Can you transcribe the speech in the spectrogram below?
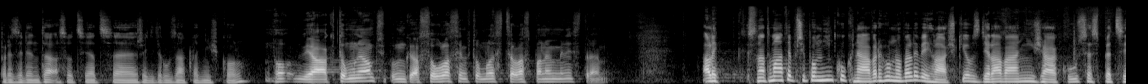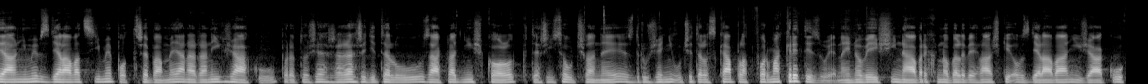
prezidenta asociace ředitelů základních škol? No, já k tomu nemám připomínku. Já souhlasím v tomhle zcela s panem ministrem. Ale snad máte připomínku k návrhu novely vyhlášky o vzdělávání žáků se speciálními vzdělávacími potřebami a nadaných žáků, protože řada ředitelů základních škol, kteří jsou členy Združení Učitelská platforma, kritizuje nejnovější návrh novely vyhlášky o vzdělávání žáků,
